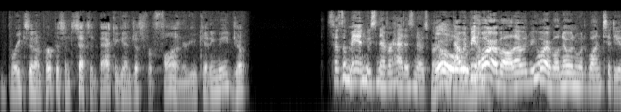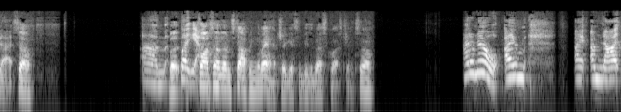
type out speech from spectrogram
breaks it on purpose and sets it back again just for fun. Are you kidding me, Joe? says a man who's never had his nose broken. No, that would be no. horrible. That would be horrible. No one would want to do that. So, Um, but, but, yeah, thoughts on them stopping the match? I guess would be the best question. So, I don't know. I'm, I, I'm not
